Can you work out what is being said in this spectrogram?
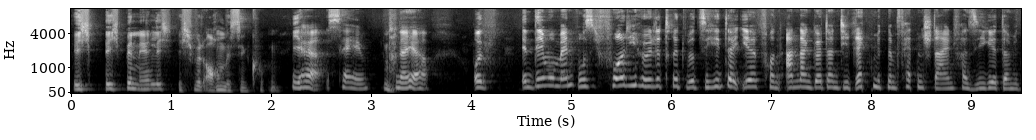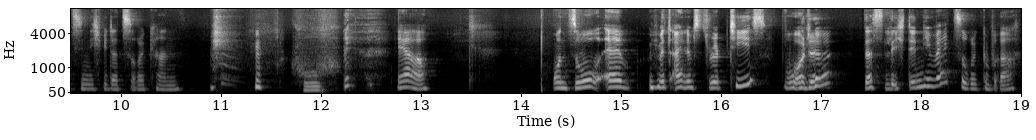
ich, ich bin ehrlich, ich würde auch ein bisschen gucken. Ja, same. Naja. Und in dem Moment, wo sie vor die Höhle tritt, wird sie hinter ihr von anderen Göttern direkt mit einem fetten Stein versiegelt, damit sie nicht wieder zurück kann. Puh. Ja. Und so äh, mit einem Striptease wurde das Licht in die Welt zurückgebracht.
